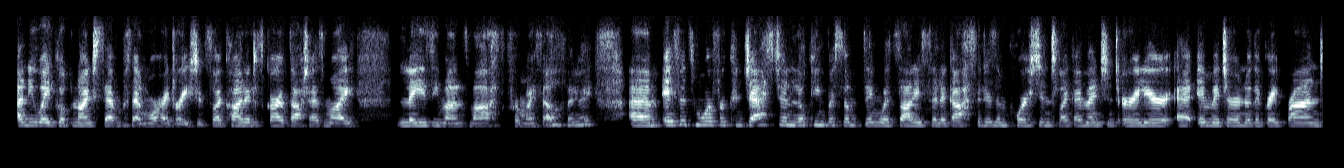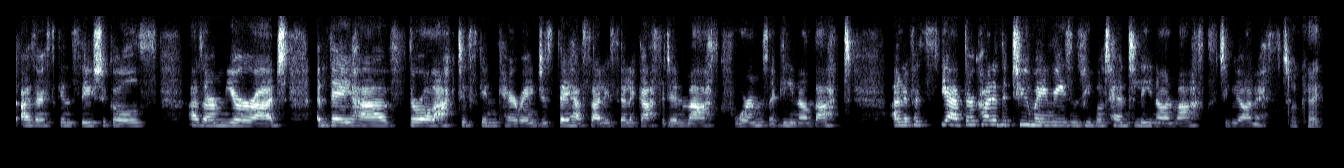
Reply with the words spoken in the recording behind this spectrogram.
and you wake up ninety-seven percent more hydrated. So I kind of describe that as my lazy man's mask for myself anyway. Um, if it's more for congestion, looking for something with salicylic acid is important. Like I mentioned earlier, uh, Imager, another great brand, as our SkinCeuticals, as our Murad, and they have, they're all active skincare ranges. They have salicylic acid in mask forms. I'd lean on that. And if it's, yeah, they're kind of the two main reasons people tend to lean on masks, to be honest. Okay.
